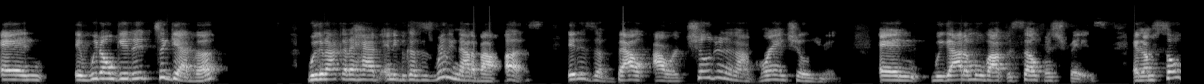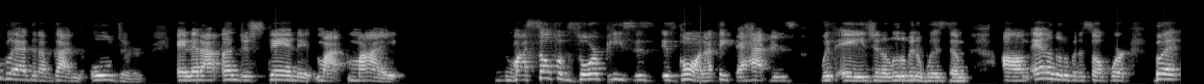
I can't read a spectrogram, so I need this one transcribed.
And if we don't get it together, we're not going to have any because it's really not about us. It is about our children and our grandchildren. And we got to move out the selfish space. And I'm so glad that I've gotten older and that I understand it. My my my self-absorbed piece is, is gone. I think that happens with age and a little bit of wisdom um, and a little bit of self-work. But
